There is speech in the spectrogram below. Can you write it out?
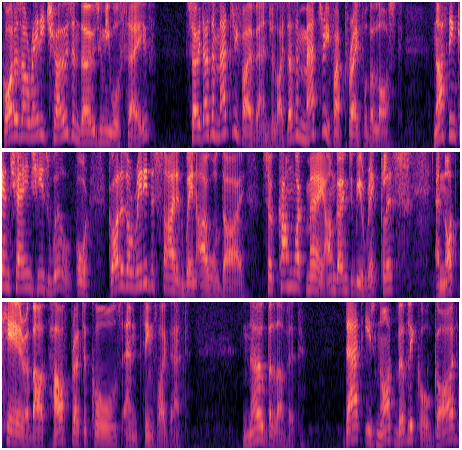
God has already chosen those whom He will save, So it doesn't matter if I evangelize, it doesn't matter if I pray for the lost. Nothing can change his will. Or God has already decided when I will die. So come what may, I'm going to be reckless and not care about health protocols and things like that. No, beloved. That is not biblical. God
